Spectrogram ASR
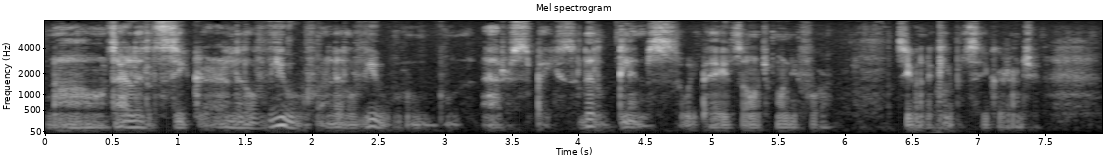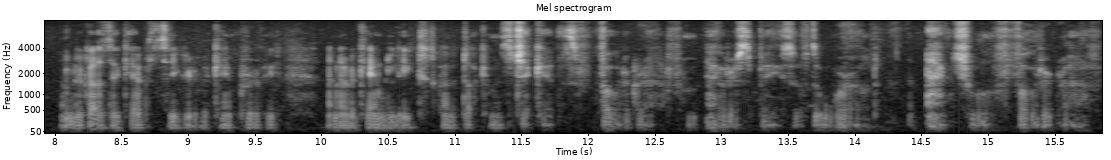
No, it's our little secret, our little view, our little view from outer space, a little glimpse we paid so much money for. So you're going to keep it secret, aren't you? And because they kept it secret, it became privy, and it became leaked kind of documents. Check out this photograph from outer space of the world. An actual photograph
